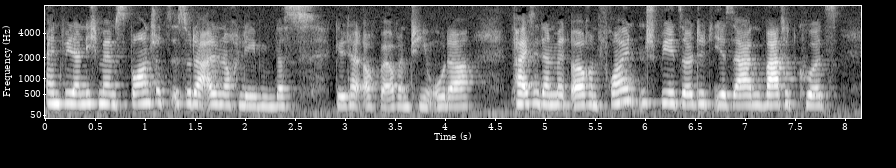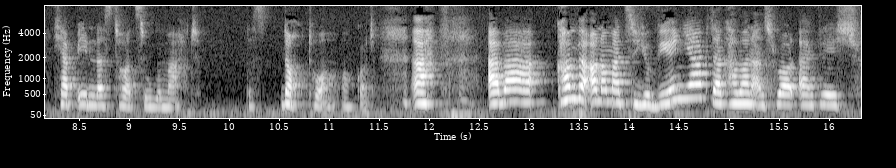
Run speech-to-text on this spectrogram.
entweder nicht mehr im Spawnschutz ist oder alle noch leben. Das gilt halt auch bei eurem Team. Oder falls ihr dann mit euren Freunden spielt, solltet ihr sagen, wartet kurz, ich habe eben das Tor zugemacht. Das, doch, Tor, oh Gott. Ah, aber kommen wir auch nochmal zu Juwelenjagd. Da kann man an Sprout eigentlich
